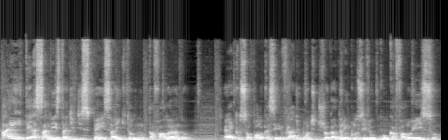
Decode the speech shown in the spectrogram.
Aí tem essa lista de dispensa aí que todo mundo tá falando, é, que o São Paulo quer se livrar de um monte de jogador, inclusive o Cuca falou isso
